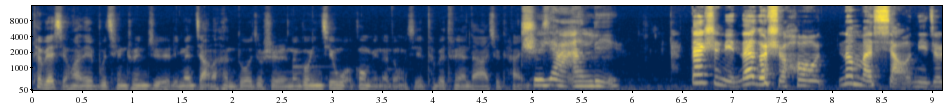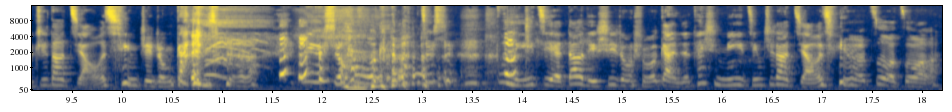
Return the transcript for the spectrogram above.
特别喜欢的一部青春剧，里面讲了很多就是能够引起我共鸣的东西，特别推荐大家去看一下。吃下安利。但是你那个时候那么小，你就知道矫情这种感觉了。那个时候我可能就是不理解到底是一种什么感觉，但是你已经知道矫情和做作了，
